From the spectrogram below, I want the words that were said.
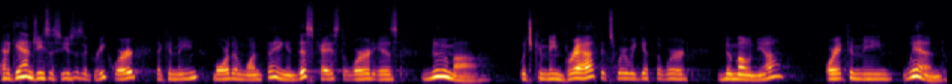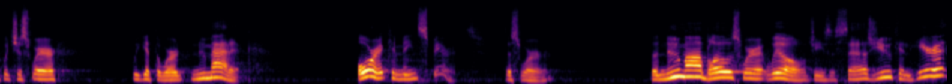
And again, Jesus uses a Greek word that can mean more than one thing. In this case, the word is pneuma, which can mean breath. It's where we get the word pneumonia. Or it can mean wind, which is where we get the word pneumatic. Or it can mean spirit, this word. The pneuma blows where it will, Jesus says. You can hear it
